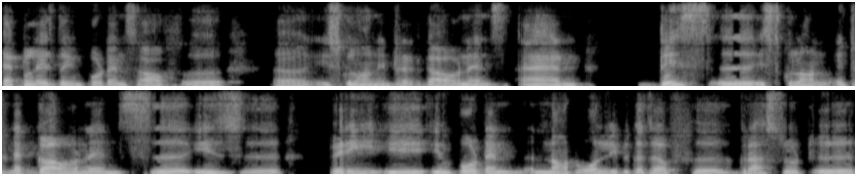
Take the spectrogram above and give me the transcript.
acknowledge the importance of school on internet governance. And this school on internet governance is very uh, important, not only because of uh, grassroots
